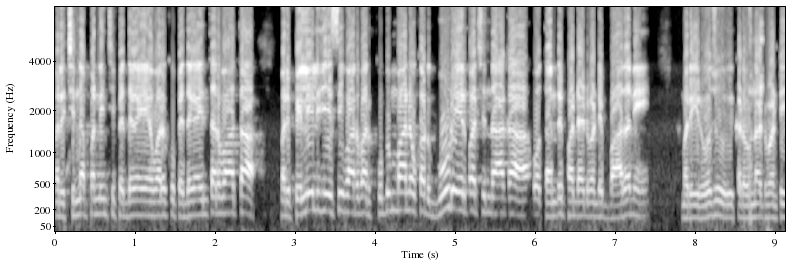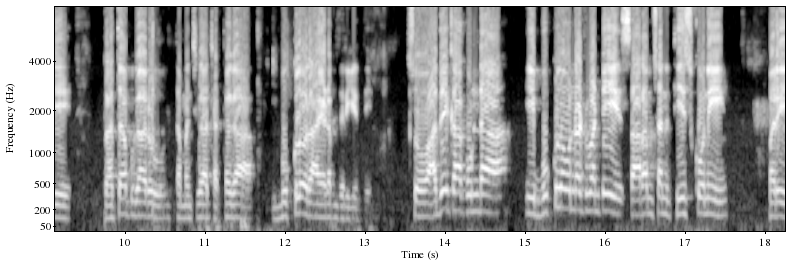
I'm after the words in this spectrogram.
మరి చిన్నప్పటి నుంచి పెద్దగా అయ్యే వరకు పెద్దగా అయిన తర్వాత మరి పెళ్ళిళ్ళు చేసి వారి వారి కుటుంబాన్ని ఒక గూడు ఏర్పరిచిన దాకా ఓ తండ్రి పడ్డటువంటి బాధని మరి ఈ రోజు ఇక్కడ ఉన్నటువంటి ప్రతాప్ గారు ఇంత మంచిగా చక్కగా బుక్లో రాయడం జరిగింది. సో అదే కాకుండా ఈ బుక్లో ఉన్నటువంటి సారాంశాన్ని తీసుకొని మరి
